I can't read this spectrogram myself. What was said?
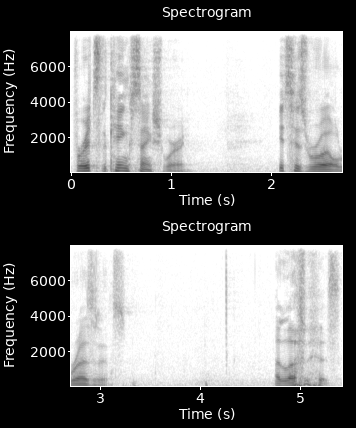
For it's the king's sanctuary, it's his royal residence. I love this.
